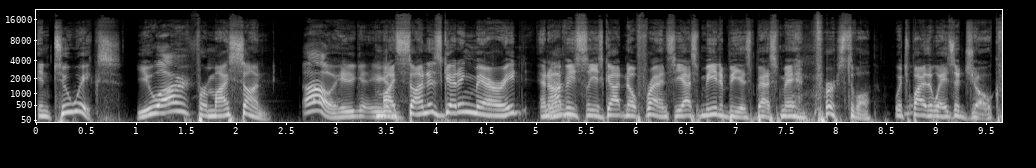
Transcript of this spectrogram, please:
in two weeks You are? for my son. Oh, he, you're My son is getting married, and Yeah. obviously he's got no friends. He asked me to be his best man, first of all, which, by the way, is a joke.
